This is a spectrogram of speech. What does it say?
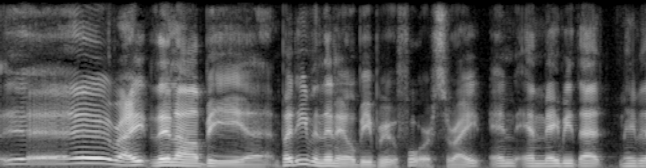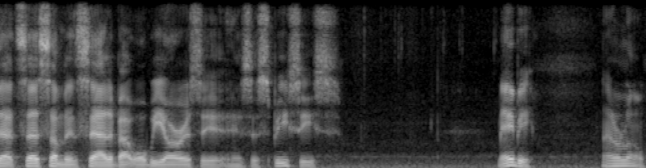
Yeah, right. Then I'll be, uh, but even then it'll be brute force, right? And and maybe that maybe that says something sad about what we are as a as a species. Maybe, I don't know.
